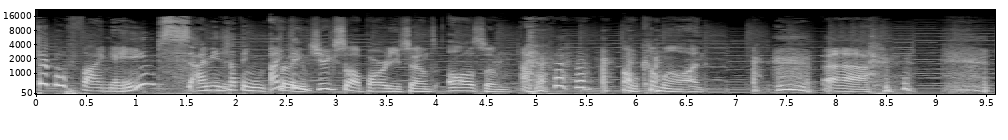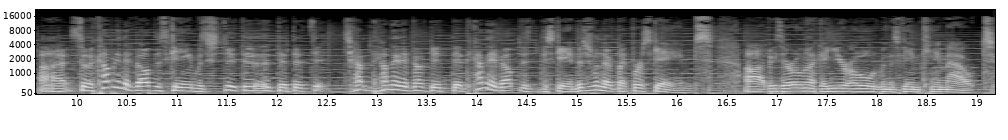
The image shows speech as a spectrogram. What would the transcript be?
They're both fine names. I mean, there's nothing. I really, think Jigsaw Party sounds awesome. oh, come on. Uh, so the company that developed this game was the, the, the, the, company that developed the, company that developed this, this game. This is of their like first games uh, because they were only like a year old when this game came out.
